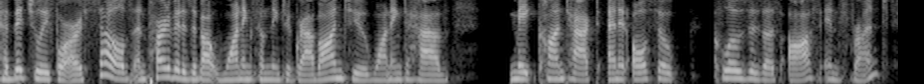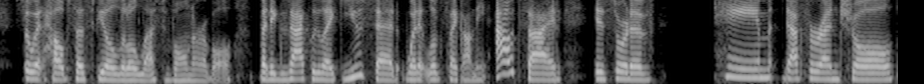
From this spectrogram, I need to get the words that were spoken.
habitually for ourselves. And part of it is about wanting something to grab onto, wanting to have make contact. And it also closes us off in front. So it helps us feel a little less vulnerable. But exactly like you said, what it looks like on the outside is sort of tame, deferential,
